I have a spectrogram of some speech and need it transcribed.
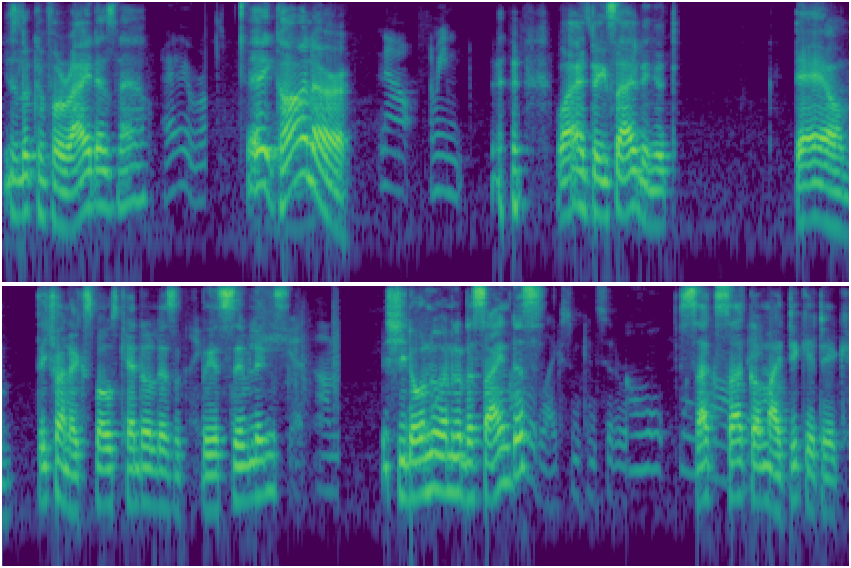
He's looking for riders now. hey, Hey, Connor! now, I mean, Why aren't they signing it? Damn. They trying to expose Kendall as their siblings? Is she the only one gonna sign this? like some consideration Oh, Suck, God. suck on my dicky eh, dick.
